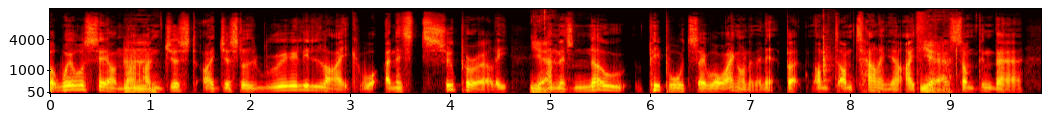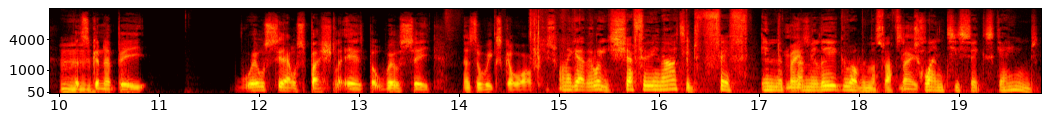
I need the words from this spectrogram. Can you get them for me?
But we will see on that. Mm. I'm just, I just really like what, and it's super early. Yeah. And there's no people would say, well, hang on a minute, but I'm, I'm telling you, I think yeah. there's something there mm. that's going to be. We'll see how special it is, but we'll see as the weeks go on. Just want to get the league. Sheffield United fifth in the amazing. Premier League, Robbie Mustoe after amazing. 26 games.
